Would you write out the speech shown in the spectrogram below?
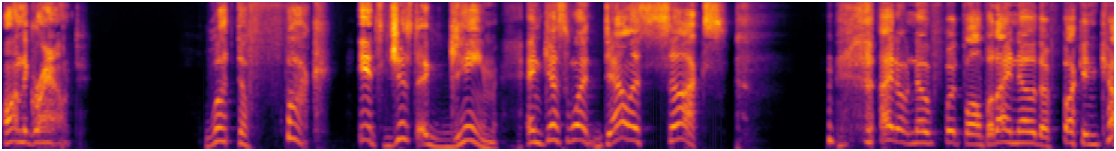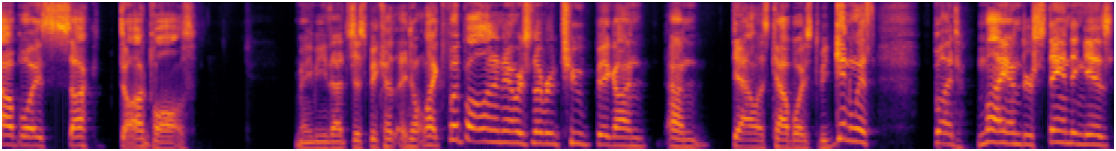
On the ground. What the fuck? It's just a game. And guess what? Dallas sucks. I don't know football, but I know the fucking Cowboys suck dog balls. Maybe that's just because I don't like football and I was never too big on, on Dallas Cowboys to begin with. But my understanding is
